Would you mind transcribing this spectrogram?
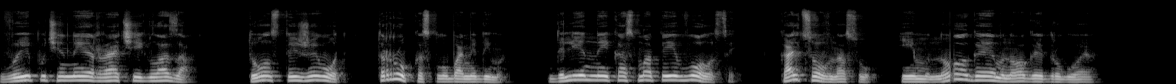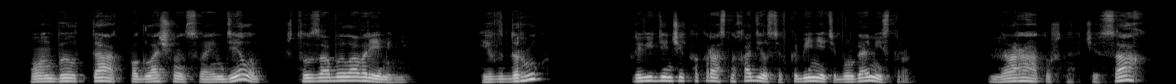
выпученные рачьи глаза, толстый живот, трубка с клубами дыма, длинные косматые волосы, кольцо в носу и многое-многое другое. Он был так поглощен своим делом, что забыл о времени. И вдруг Привиденчик как раз находился в кабинете бургомистра. На ратушных часах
